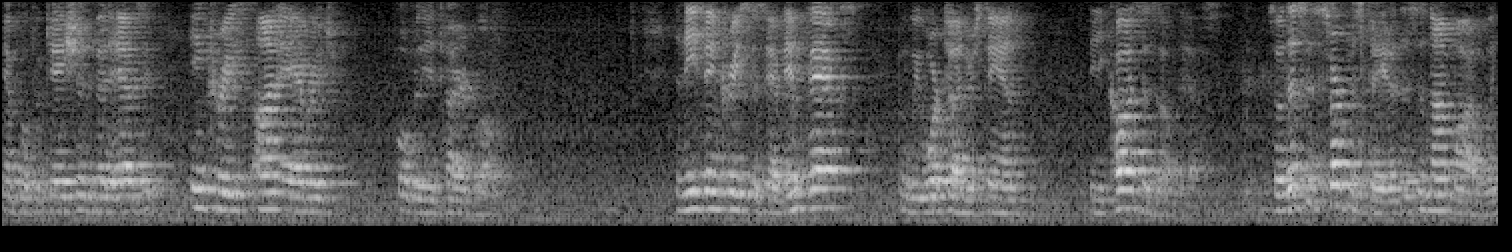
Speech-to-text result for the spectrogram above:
amplification, but it has increased on average over the entire globe. And these increases have impacts, and we work to understand the causes of this. So this is surface data, this is not modeling.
